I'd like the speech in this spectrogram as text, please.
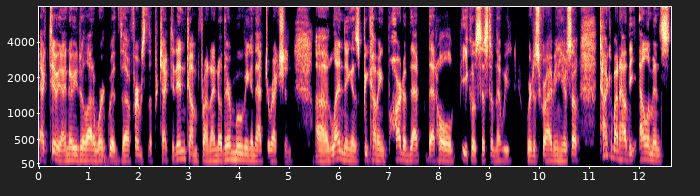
activity i know you do a lot of work with uh, firms in the protected income front. I know they're moving in that direction. Uh, lending is becoming part of that that whole ecosystem that we we're describing here. So, talk about how the elements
